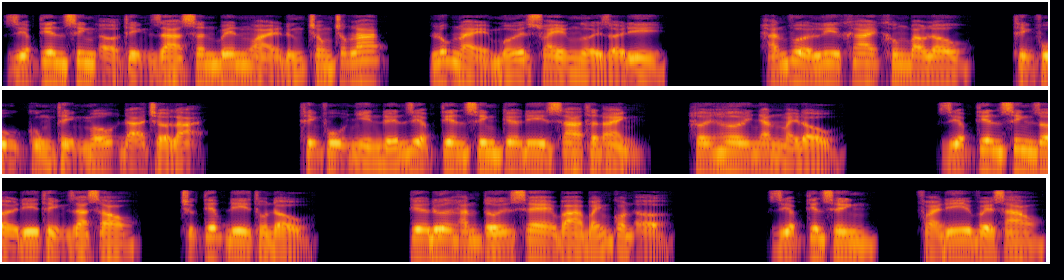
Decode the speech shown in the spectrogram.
Diệp tiên sinh ở thịnh ra sân bên ngoài đứng trong chốc lát, lúc này mới xoay người rời đi. Hắn vừa ly khai không bao lâu, thịnh phụ cùng thịnh mẫu đã trở lại. Thịnh phụ nhìn đến Diệp tiên sinh kia đi xa thân ảnh, hơi hơi nhăn mày đầu. Diệp tiên sinh rời đi thịnh ra sau, trực tiếp đi thôn đầu. Kia đưa hắn tới xe ba bánh còn ở. Diệp tiên sinh, phải đi về sao?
